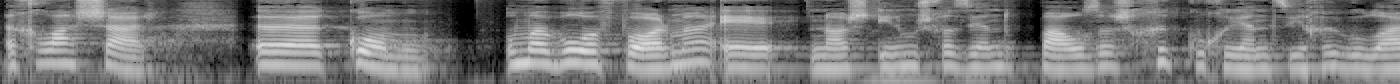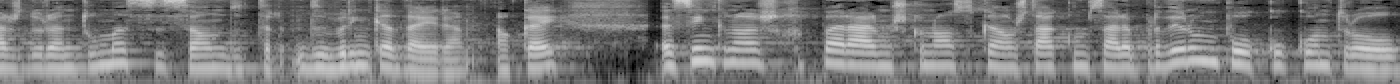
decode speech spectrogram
a relaxar. como? Uma boa forma é nós irmos fazendo pausas recorrentes e regulares durante uma sessão de, de, brincadeira, ok? Assim que nós repararmos que o nosso cão está a começar a perder um pouco o controle,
